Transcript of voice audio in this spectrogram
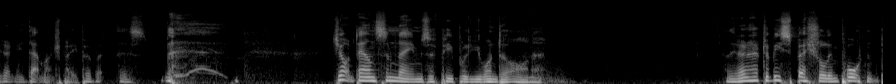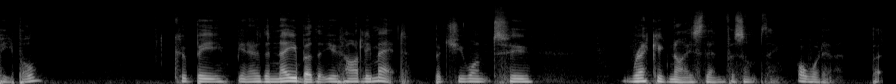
You don't need that much paper, but there's. Jot down some names of people you want to honor. They don't have to be special, important people. Could be, you know, the neighbor that you've hardly met, but you want to recognize them for something or whatever. But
